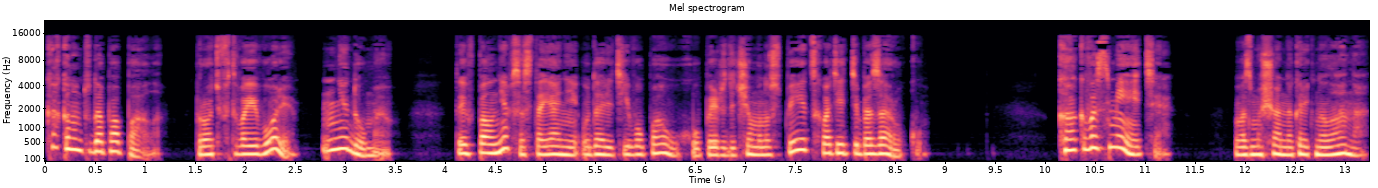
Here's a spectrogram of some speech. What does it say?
Как оно туда попало? Против твоей воли? Не думаю. Ты вполне в состоянии ударить его по уху, прежде чем он успеет схватить тебя за руку. «Как вы смеете?» — возмущенно крикнула она.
